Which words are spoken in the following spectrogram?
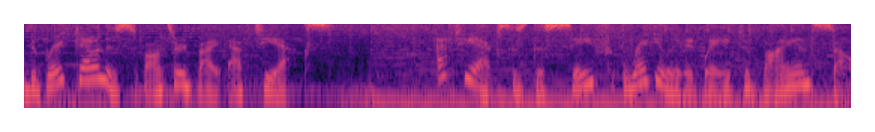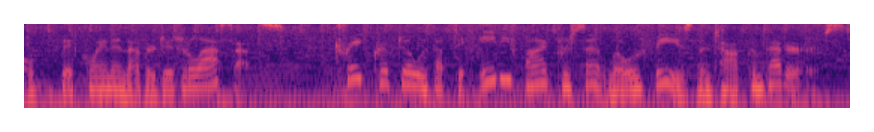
The breakdown is sponsored by FTX. FTX is the safe, regulated way to buy and sell Bitcoin and other digital assets. Trade crypto with up to 85% lower fees than top competitors.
